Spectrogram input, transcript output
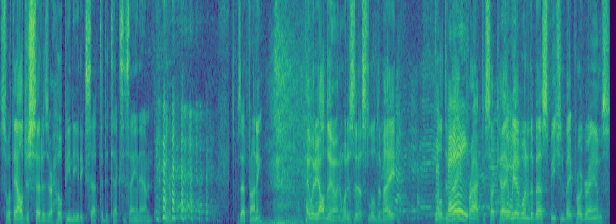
So what they all just said is they're hoping to get accepted to Texas A&M. Was that funny? Hey, what are y'all doing? What is this? A little debate? A little debate Debate. practice. Okay, we have one of the best speech and debate programs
